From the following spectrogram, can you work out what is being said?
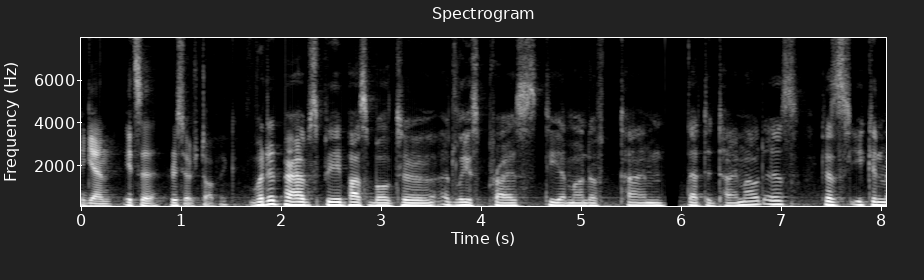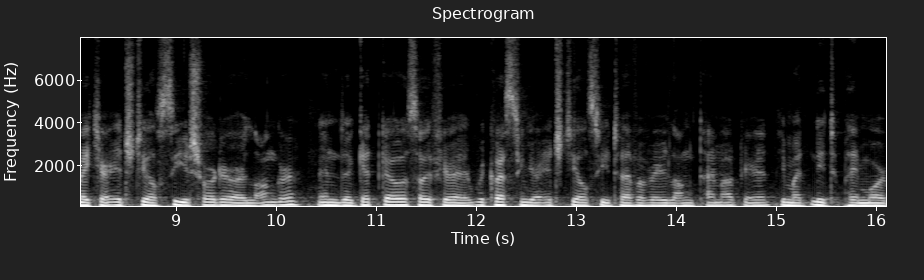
again, it's a research topic. Would it perhaps be possible to at least price the amount of time that the timeout is? Because you can make your HTLC shorter or longer in the get go. So if you're requesting your HTLC to have a very long timeout period, you might need to pay more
